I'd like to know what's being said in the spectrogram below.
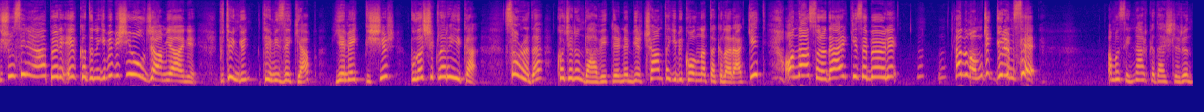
düşünsene ya böyle ev kadını gibi bir şey olacağım yani. Bütün gün temizlik yap, yemek pişir, bulaşıkları yıka. Sonra da kocanın davetlerine bir çanta gibi koluna takılarak git. Ondan sonra da herkese böyle hı hanım hanımcık gülümse. Ama senin arkadaşların,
